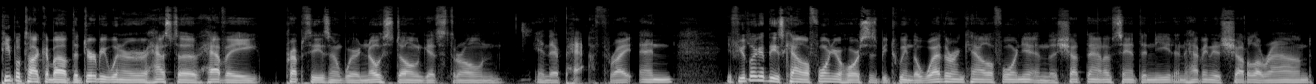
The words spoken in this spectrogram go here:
people talk about the Derby winner has to have a prep season where no stone gets thrown in their path, right? And if you look at these California horses between the weather in California and the shutdown of Santa Anita and having to shuttle around,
